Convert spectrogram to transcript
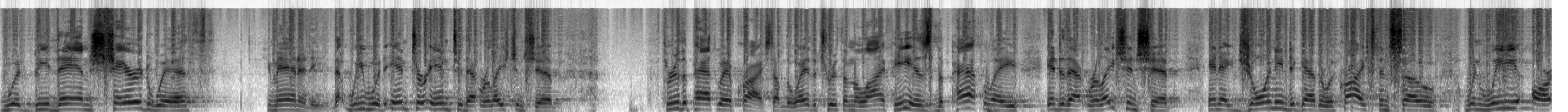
would be then shared with humanity. That we would enter into that relationship through the pathway of Christ. I'm the way, the truth, and the life. He is the pathway into that relationship in a joining together with Christ. And so when we are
